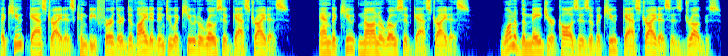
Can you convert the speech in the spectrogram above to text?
Acute gastritis can be further divided into acute erosive gastritis and acute non-erosive gastritis. One of the major causes of acute gastritis is drugs.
